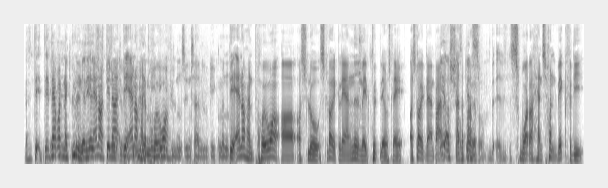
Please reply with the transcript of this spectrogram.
Altså, det, det, der, hvor den er gylden, det er, når, det, er, når, det er, når han prøver... i filmens interne logik, men Det er, når han prøver at, at slå sløjtlæreren ned med et knytlæveslag, og sløjtlæreren bare, sjovt, altså bare s- swatter hans hånd væk, fordi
